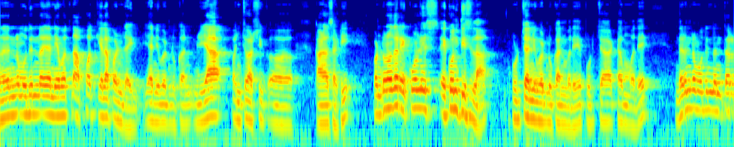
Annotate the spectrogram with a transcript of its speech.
नरेंद्र मोदींना या नियमातनं अपवाद केला पण जाईल या निवडणुकां म्हणजे या पंचवार्षिक काळासाठी. पण दोन हजार एकोणीस एकोणतीसला पुढच्या निवडणुकांमध्ये पुढच्या टर्ममध्ये नरेंद्र मोदींनंतर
